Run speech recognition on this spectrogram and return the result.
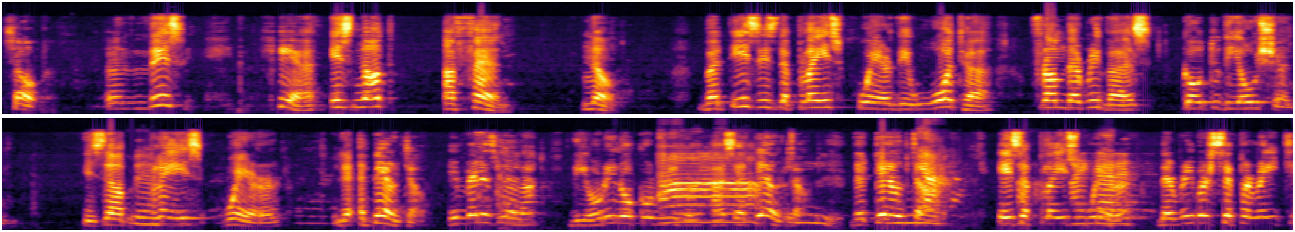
so uh, this here is not a fan. No, but this is the place where the water from the rivers go to the ocean. It's a Yeah. place where a delta. In Venezuela, the Orinoco River has a Ah, delta. The delta yeah. is a place I where the river separates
